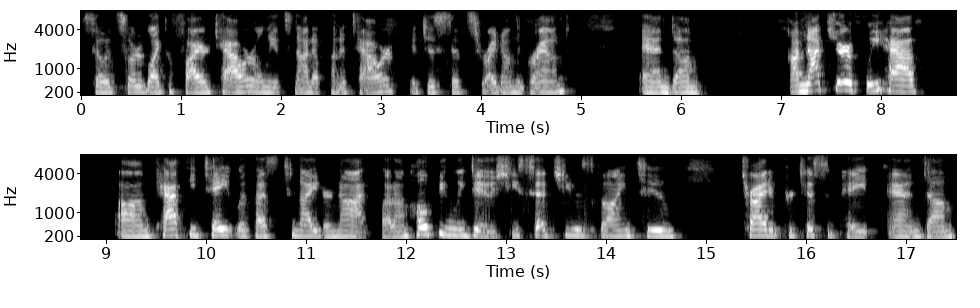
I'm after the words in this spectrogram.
So it's sort of like a fire tower, only it's not up on a tower. It just sits right on the ground. And um, I'm not sure if we have um, Kathy Tate with us tonight or not, but I'm hoping we do. She said she was going to try to participate. And um,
